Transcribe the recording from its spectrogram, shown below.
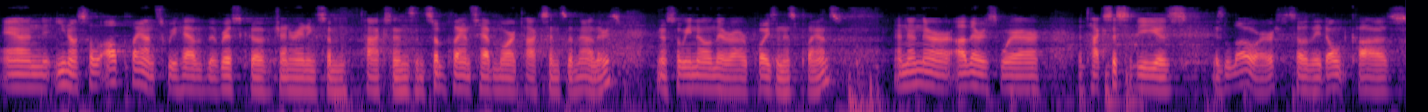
And, you know, so all plants, we have the risk of generating some toxins, and some plants have more toxins than others. You know, so we know there are poisonous plants. And then there are others where the toxicity is, is lower, so they don't cause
